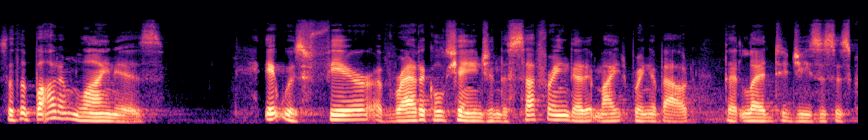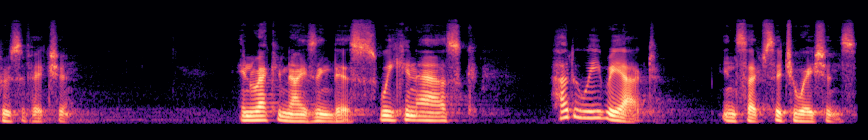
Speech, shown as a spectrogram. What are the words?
So the bottom line is it was fear of radical change and the suffering that it might bring about that led to Jesus' crucifixion. In recognizing this, we can ask how do we react in such situations?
